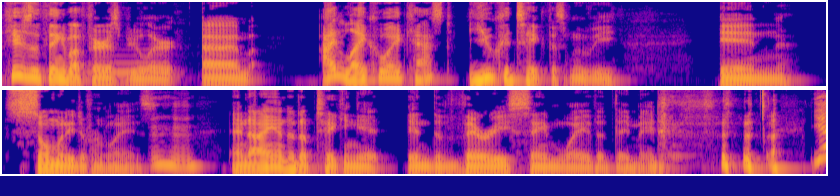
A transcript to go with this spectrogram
Here's the thing about Ferris Bueller. Um, I like who I cast. You could take this movie in so many different ways. And I ended up taking it in the very same way that they made it. Yeah.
